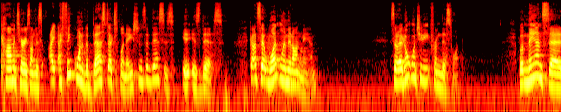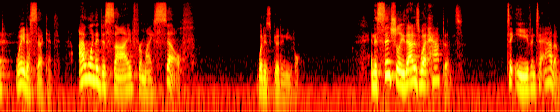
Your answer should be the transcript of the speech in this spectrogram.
commentaries on this, I, I think one of the best explanations of this is, is this God set one limit on man. Said, I don't want you to eat from this one. But man said, wait a second. I want to decide for myself what is good and evil. And essentially, that is what happens to Eve and to Adam.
